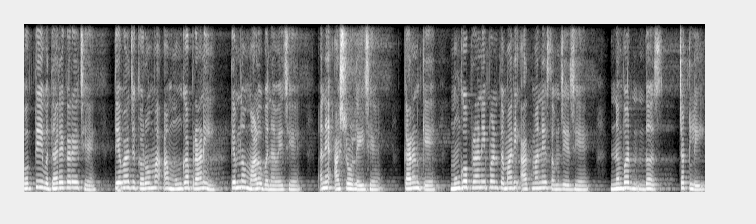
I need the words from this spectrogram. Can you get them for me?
ભક્તિ વધારે કરે છે, તેવા જ ઘરોમાં આ મૂંગા પ્રાણી તેમનો માળો બનાવે છે અને આશરો લે છે. કારણ કે મૂંગો પ્રાણી પણ તમારી આત્માને સમજે છે. નંબર દસ, ચકલી.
